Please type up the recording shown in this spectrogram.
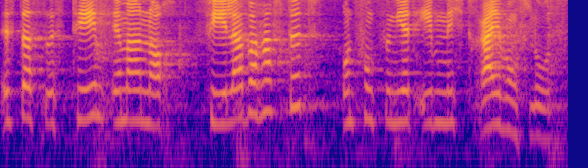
ist das System immer noch fehlerbehaftet und funktioniert eben nicht reibungslos.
